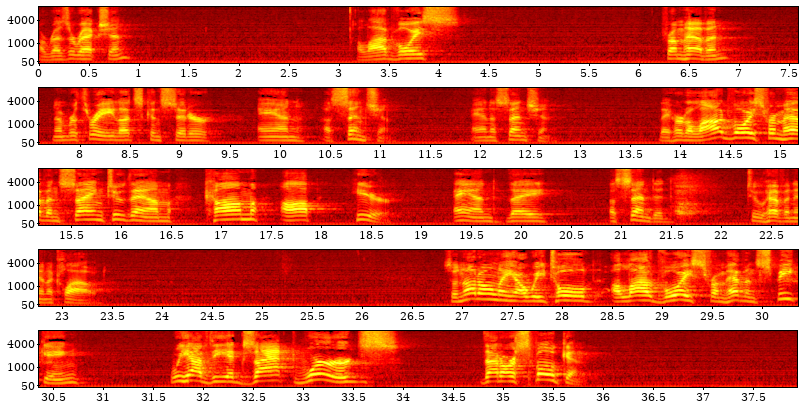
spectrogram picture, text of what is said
a resurrection, a loud voice from heaven. Number three, let's consider an ascension. An ascension. They heard a loud voice from heaven saying to them, Come up here. And they ascended to heaven in a cloud. So not only are we told a loud voice from heaven speaking, we have the exact words that are spoken.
